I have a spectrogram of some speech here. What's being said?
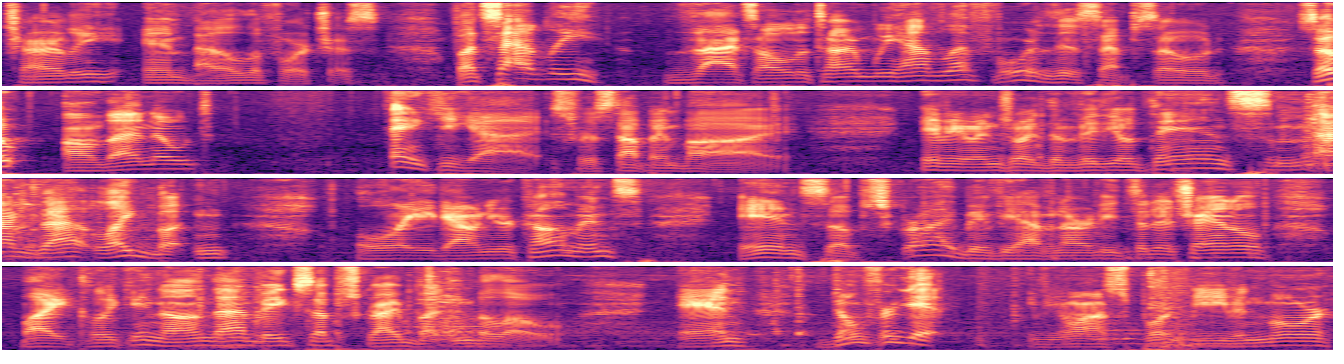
Charlie and battle the fortress. But sadly, that's all the time we have left for this episode. So, on that note, thank you guys for stopping by. If you enjoyed the video, then smack that like button, lay down your comments, and subscribe if you haven't already to the channel by clicking on that big subscribe button below. And don't forget, if you want to support me even more,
